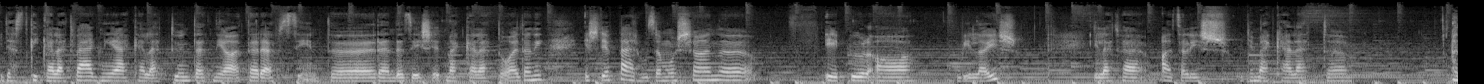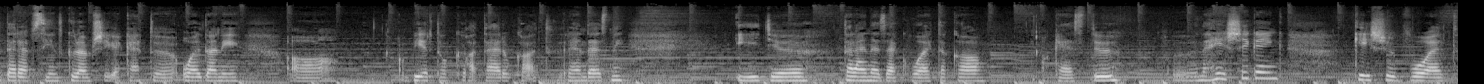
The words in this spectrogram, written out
így ezt ki kellett vágni, el kellett tüntetni, a terepszint rendezését meg kellett oldani, és ugye párhuzamosan épül a villa is, illetve azzal is ugye meg kellett a terepszint különbségeket oldani, a, a birtok határokat rendezni, így talán ezek voltak a, a kezdő nehézségeink. Később volt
